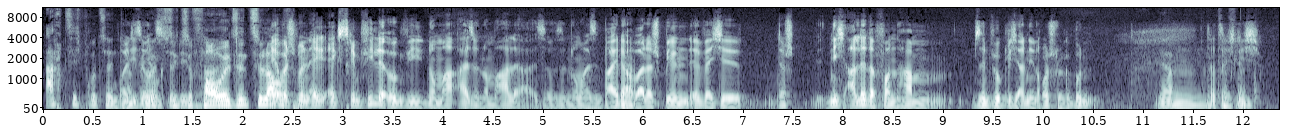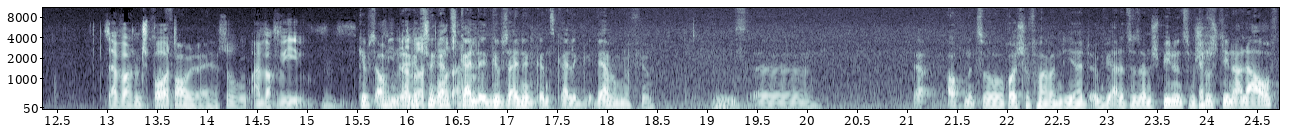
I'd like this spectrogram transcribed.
80 Prozent. Weil die sonst- Die zu faul sind zu Ja, aber laufen. es spielen e- extrem viele irgendwie normal, also normale, also sind- normal sind beide, Ja. aber da spielen äh, welche, da, nicht alle davon haben, sind wirklich an den Rollstuhl gebunden, Ja. tatsächlich. Ist einfach ein Sport. faul, ey. So einfach wie, Gibt es auch Wie ein gibt's eine, ganz geile, gibt's eine ganz geile Werbung dafür. Das, äh, ja, auch mit so Rollstuhlfahrern, die halt irgendwie alle zusammen spielen und zum Schluss stehen alle auf.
